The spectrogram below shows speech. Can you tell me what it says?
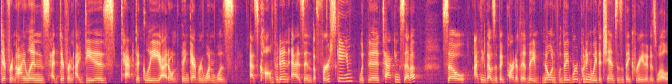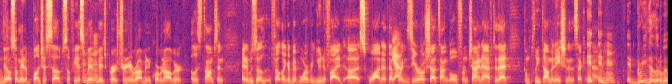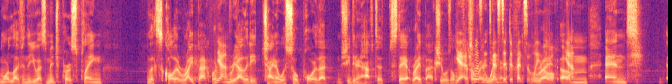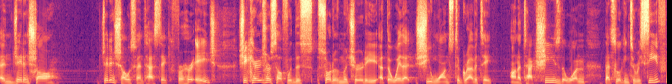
different islands, had different ideas tactically. I don't think everyone was as confident as in the first game with the attacking setup. So I think that was a big part of it. They no one they weren't putting away the chances that they created as well. They also made a bunch of subs: Sophia Smith, Mm-hmm. Midge Purce, Trinity Rodman, and Korbin Albert, Alyssa Thompson. And it was a, felt like a bit more of a unified uh, squad at that Yeah. point. Zero shots on goal from China. After that, complete domination in the second It, half. it, it breathed a little bit more life in the U.S. Midge Purce playing, let's call it right back, but Yeah. in reality, China was so poor that she didn't have to stay at right back. She was almost Yeah, like she wasn't right winger. tested defensively at right. all. Yeah. Um, and and Jaedyn Shaw, Jaedyn Shaw was fantastic for her age. She carries herself with this sort of maturity at the way that she wants to gravitate on attack. She's the one that's looking to receive.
